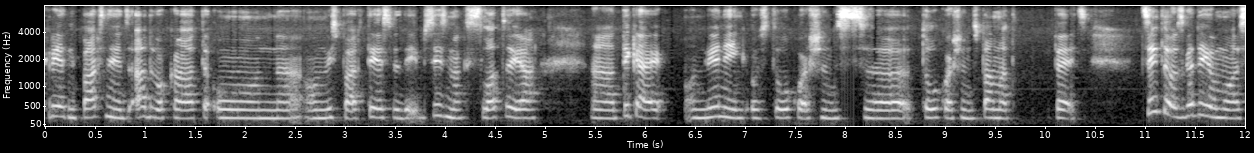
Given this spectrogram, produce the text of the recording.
krietni pārsniedz advokāta un, un vispār tiesvedības izmaksas Latvijā. Tikai un vienīgi uz tulkošanas, tulkošanas pamata pēc. Citos gadījumos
